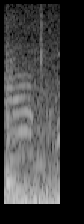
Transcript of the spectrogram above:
Yeah.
